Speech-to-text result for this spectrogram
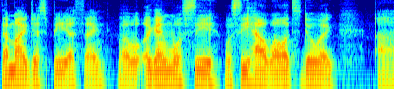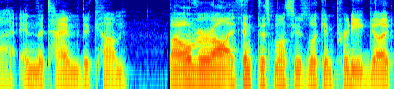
That might just be a thing. But again, we'll see. We'll see how well it's doing uh, in the time to come. But overall, I think this monster is looking pretty good.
